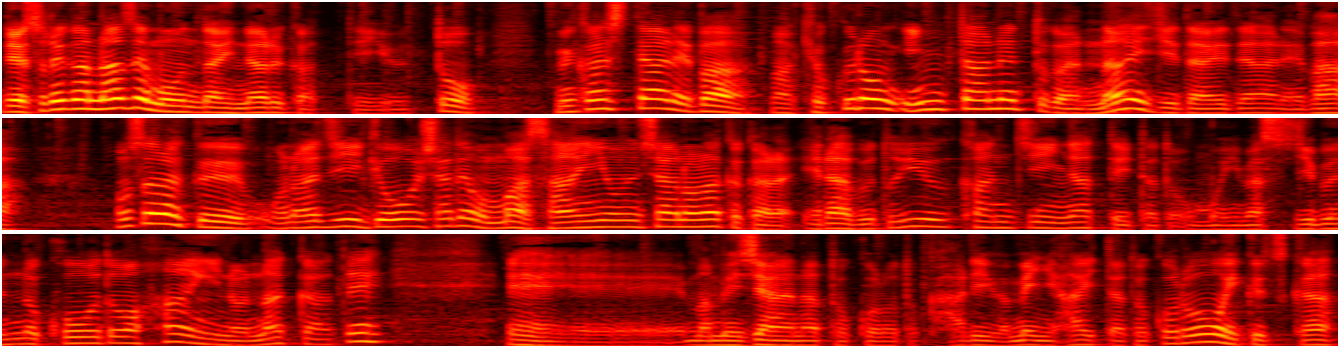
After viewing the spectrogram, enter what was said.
でそれがなぜ問題になるかっていうと昔であれば、まあ、極論インターネットがない時代であればおそらく同じ業者でもまあ34社の中から選ぶという感じになっていたと思います。自分の行動範囲の中でえー、まあ、メジャーなところとかあるいは目に入ったところをいくつか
